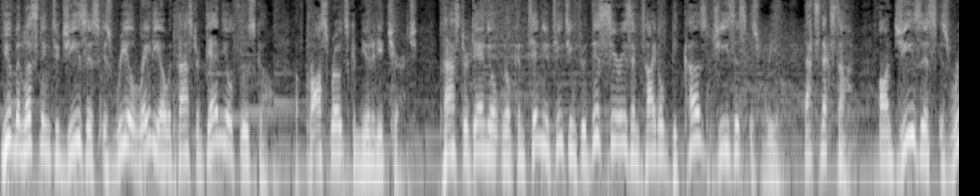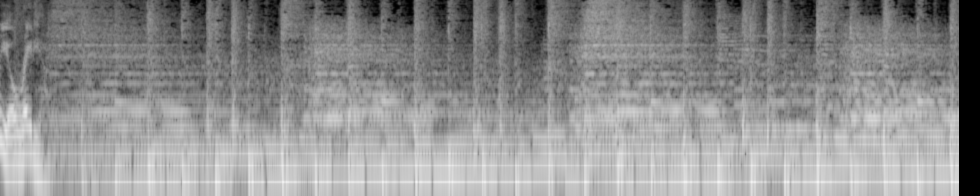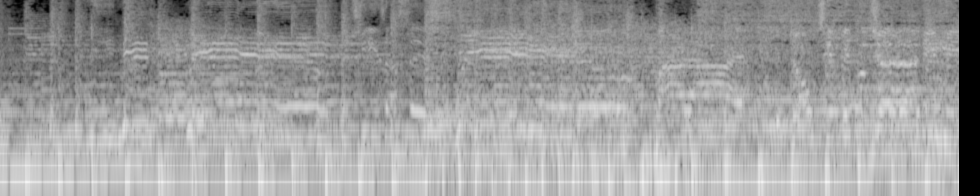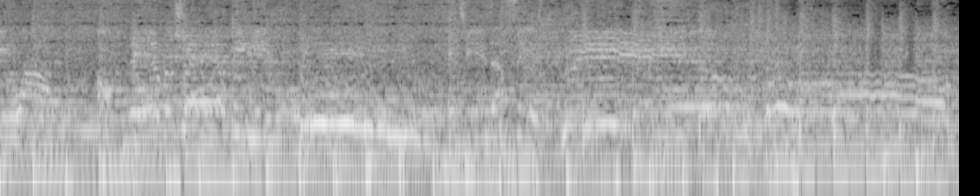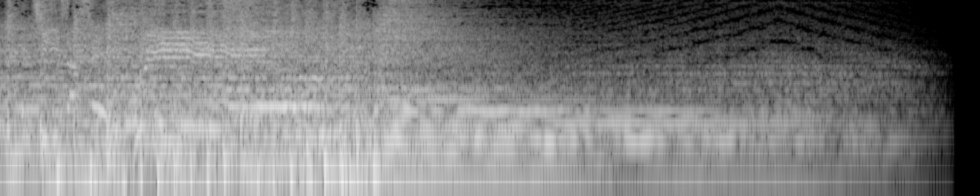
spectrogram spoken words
You've been listening to Jesus is Real Radio with Pastor Daniel Fusco of Crossroads Community Church. Pastor Daniel will continue teaching through this series entitled Because Jesus is Real. That's next time on Jesus is Real Radio.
